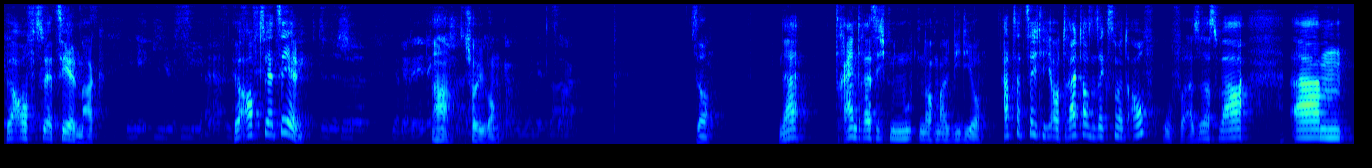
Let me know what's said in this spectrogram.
Hör auf zu erzählen, Marc. Hör auf zu erzählen. Ah, Entschuldigung. So. Ne? 33 Minuten nochmal Video. Hat tatsächlich auch 3600 Aufrufe. Also das war, ähm,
